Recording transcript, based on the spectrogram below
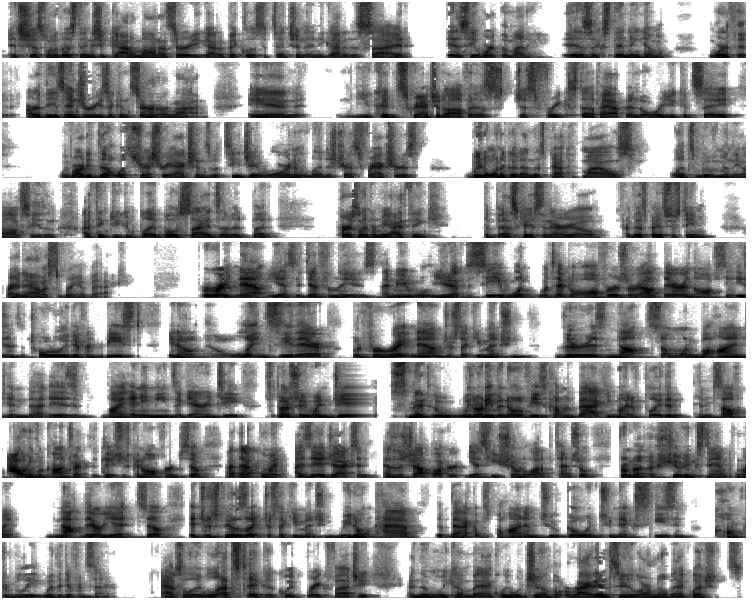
it's just one of those things you got to monitor, you got to pay close attention, and you got to decide is he worth the money? Is extending him worth it? Are these injuries a concern or not? And you could scratch it off as just freak stuff happened, or you could say, we've already dealt with stress reactions with TJ Warren and led to stress fractures. We don't want to go down this path with Myles. Let's move him in the offseason. I think you can play both sides of it, but personally for me, I think the best case scenario for this Pacers team right now is to bring him back. For right now, yes, it definitely is. I mean, you'd have to see what what type of offers are out there in the offseason. It's a totally different beast. You know, wait and see there. But for right now, just like you mentioned, there is not someone behind him that is by any means a guarantee, especially when Jay Smith, who we don't even know if he's coming back, he might have played him, himself out of a contract that the Pacers can offer him. So at that point, Isaiah Jackson, as a shot blocker, yes, he's shown a lot of potential. From a, a shooting standpoint, not there yet. So it just feels like, just like you mentioned, we don't have the backups behind him to go into next season comfortably with a different center. Absolutely. Well, let's take a quick break, Facci, and then when we come back, we will jump right into our mailbag questions.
